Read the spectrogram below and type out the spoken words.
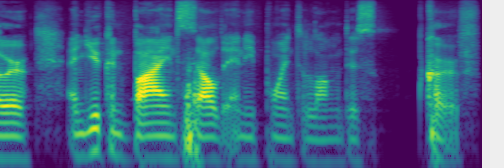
lower. And you can buy and sell at any point along this curve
